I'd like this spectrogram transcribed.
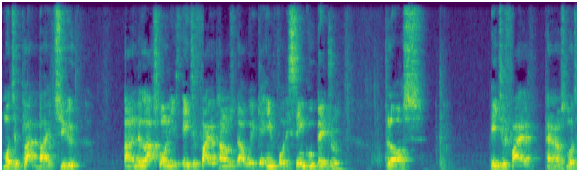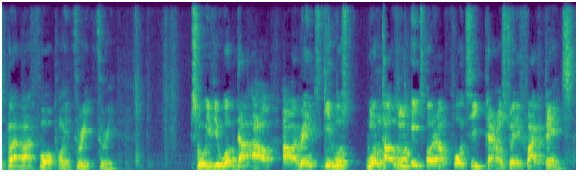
multiplied by 2 and the last one is 85 pounds that we're getting for the single bedroom plus 85 pounds multiplied by 4.33 so if you work that out our rent give us 1,840 pounds 25 pence.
